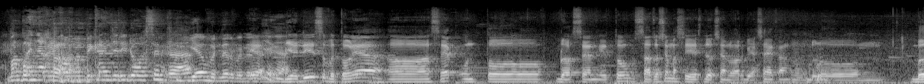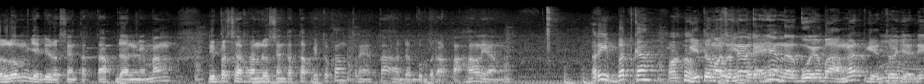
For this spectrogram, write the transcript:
Kan banyak yang memimpikan jadi dosen kan? Iya bener bener. Ya, nggak? jadi sebetulnya eh, saya untuk dosen itu statusnya masih dosen luar biasa ya Kang, Hmm. belum belum jadi dosen tetap dan memang di persyaratan dosen tetap itu Kang ternyata ada beberapa hal yang ribet Kang, Oh, gitu oh, maksudnya gitu ya. kayaknya nggak gue banget gitu, Hmm. jadi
